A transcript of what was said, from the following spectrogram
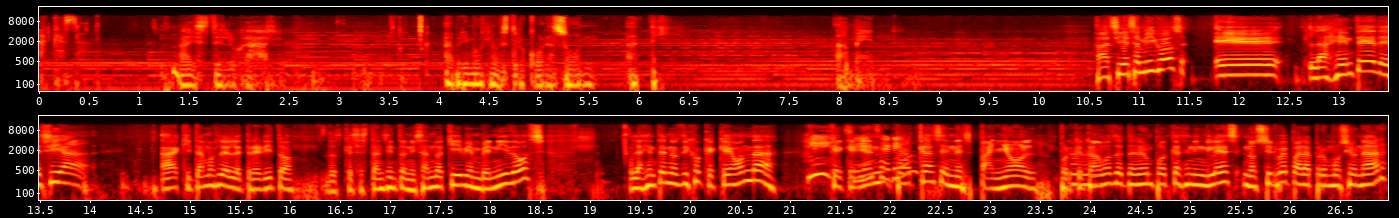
A casa. a este lugar. Abrimos nuestro corazón a ti. Amén. Así es, amigos. Eh, la gente decía, ah, quitámosle el letrerito. Los que se están sintonizando aquí, bienvenidos. La gente nos dijo que qué onda, que ¿Sí? querían ¿En un serio? podcast en español, porque Ah. acabamos de tener un podcast en inglés. Nos sirve para promocionar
